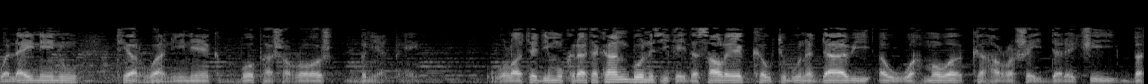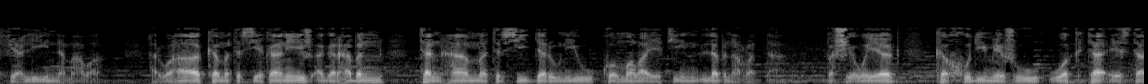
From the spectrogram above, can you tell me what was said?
وەلای نین و تێڕوانینێک بۆ پاشەڕۆژ بنیاد بنین. وڵاتە دیموکراتەکان بۆ نزیکەی دە ساڵێک کەوتبوونە داوی ئەو وەهمەوە کە هەڕەشەی دەرەکی بە فعلی نەماوە. هەروەها کە مەترسییەکانیش ئەگەر هەبن تەنها مەترسی دەروونی و کۆمەڵایەتین لە بنەڕەتدا بە شێوەیەک کە خودی مێژوو وەک تا ئێستا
